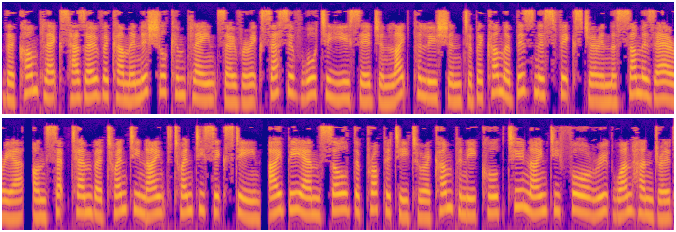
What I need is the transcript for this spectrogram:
The complex has overcome initial complaints over excessive water usage and light pollution to become a business fixture in the Somers area. On September 29, 2016, IBM sold the property to a company called 294 Route 100,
